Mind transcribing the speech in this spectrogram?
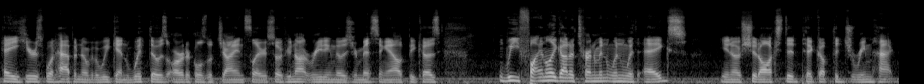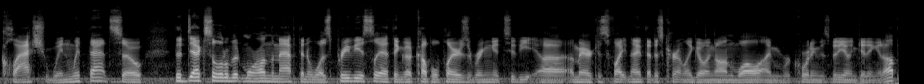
Hey, here's what happened over the weekend with those articles with Giant Slayer. So if you're not reading those, you're missing out because we finally got a tournament win with eggs. You know, Shaddox did pick up the DreamHack Clash win with that, so the deck's a little bit more on the map than it was previously. I think a couple players are bringing it to the uh, America's Fight Night that is currently going on while I'm recording this video and getting it up.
